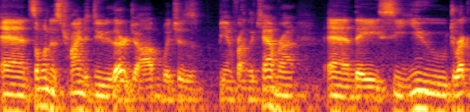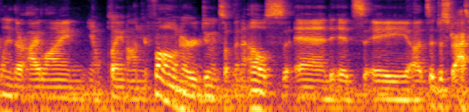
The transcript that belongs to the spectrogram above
and someone is trying to do their job, which is be in front of the camera, and they see you directly in their eye line, you know, playing on your phone or doing something else, and it's a uh, it's a distraction.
